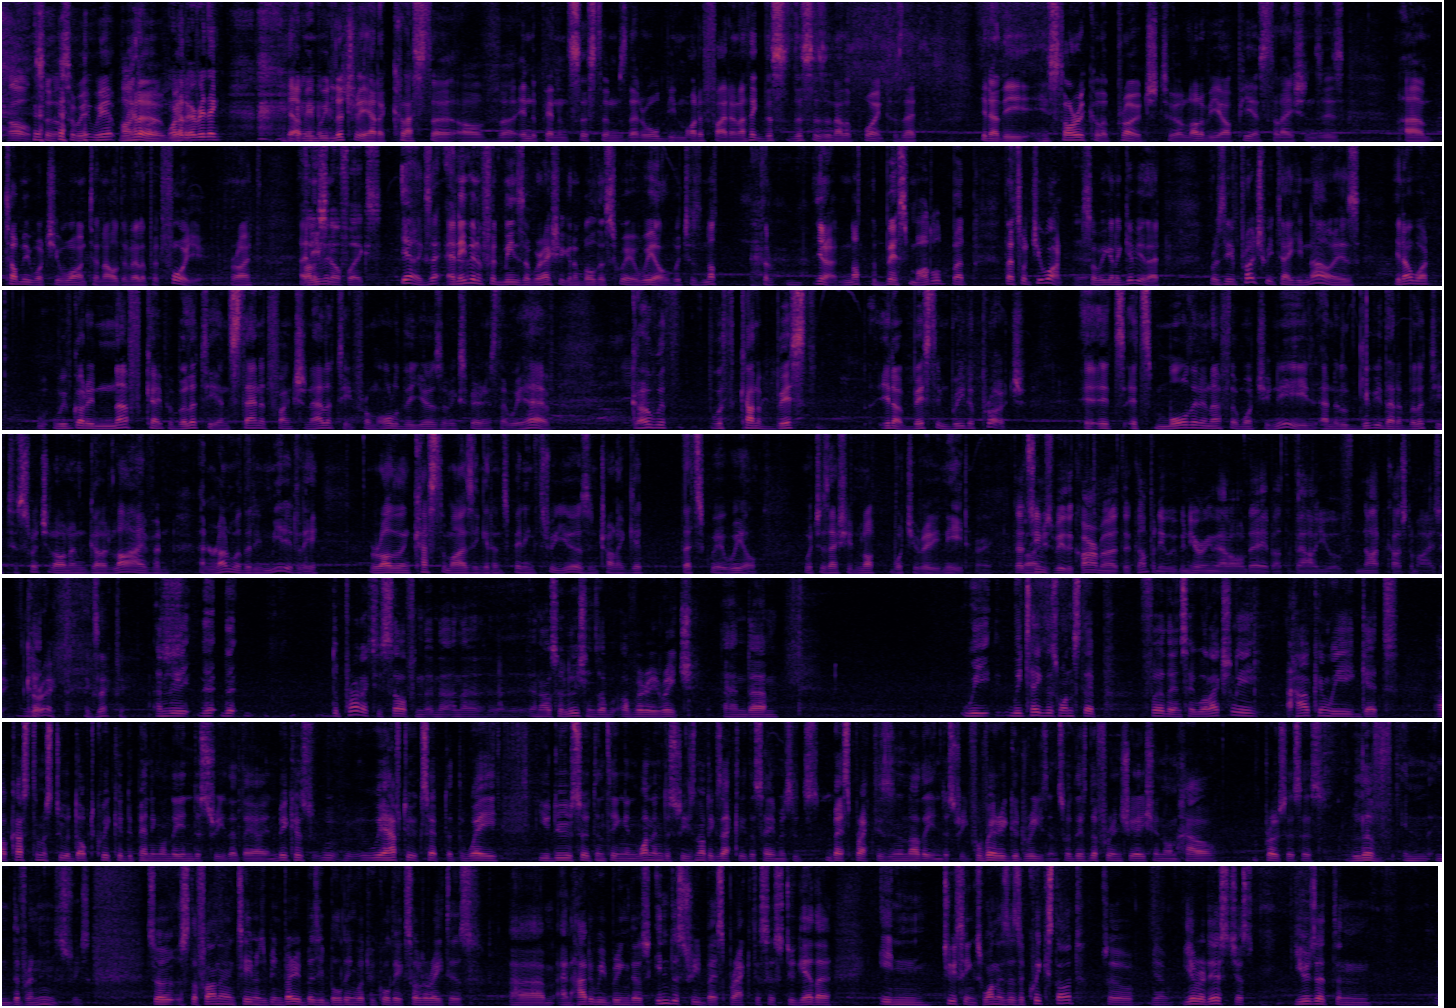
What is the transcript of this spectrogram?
Oh, So, so we, we, we had a, One had of a everything? Yeah, I mean, we literally had a cluster of uh, independent systems that all be modified, and I think this this is another point: is that you know the historical approach to a lot of ERP installations is um, tell me what you want and I'll develop it for you, right? A lot And of snowflakes. yeah, exactly. And even if it means that we're actually going to build a square wheel, which is not the you know not the best model, but that's what you want, so we're going to give you that. Whereas the approach we're taking now is, you know what, we've got enough capability and standard functionality from all of the years of experience that we have. Go with with kind of best, you know, best in breed approach. It's it's more than enough than what you need, and it'll give you that ability to switch it on and go live and, and run with it immediately, rather than customizing it and spending three years in trying to get that square wheel, which is actually not what you really need. Right. that Right. seems to be the karma at the company. We've been hearing that all day about the value of not customizing. Yeah. Correct. Exactly. And the, the, the, the product itself and, and, and, uh, and our solutions are, are very rich. And um, we, we take this one step further and say, well, actually, how can we get our customers to adopt quicker depending on the industry that they are in? Because we have to accept that the way you do a certain thing in one industry is not exactly the same as its best practice in another industry for very good reason. So there's differentiation on how processes live in, in different industries. So Stefano and team has been very busy building what we call the accelerators, um, and how do we bring those industry best practices together in two things. One is as a quick start, so you know, here it is, just use it and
